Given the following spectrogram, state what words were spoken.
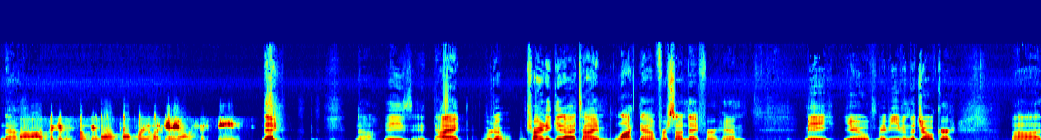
no. Uh, I was thinking something more appropriate like AR fifteen. no, he's. I we're I'm trying to get a time locked down for Sunday for him, me, you, maybe even the Joker. Uh,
